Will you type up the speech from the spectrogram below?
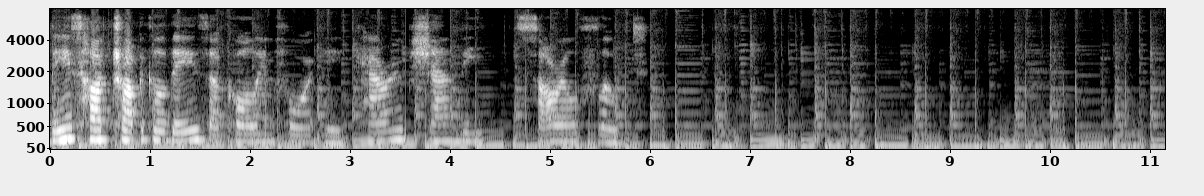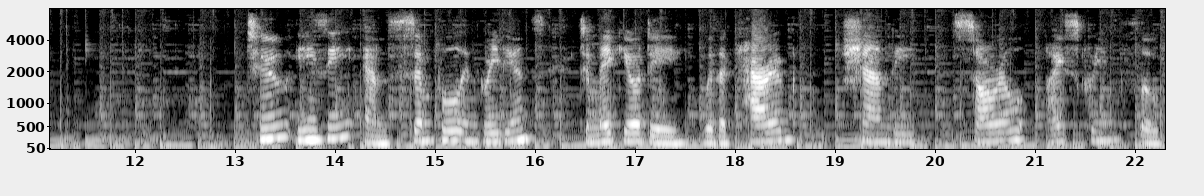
These hot tropical days are calling for a Carib Shandy sorrel float. Two easy and simple ingredients to make your day with a Carib Shandy sorrel ice cream float.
